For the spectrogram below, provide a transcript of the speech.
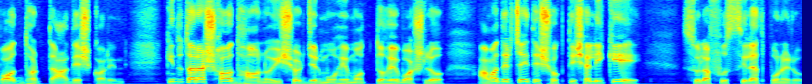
পথ ধরতে আদেশ করেন। কিন্তু তারা স্বধন, ঐশ্বর্যের মোহে মত্ত হয়ে বসল। আমাদের চাইতে শক্তিশালী কে? সুলাফুসিলাত পনেরো।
